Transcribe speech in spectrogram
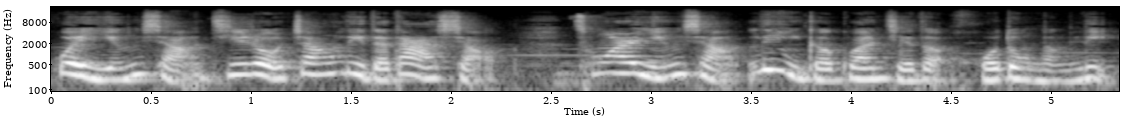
会影响肌肉张力的大小，从而影响另一个关节的活动能力。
